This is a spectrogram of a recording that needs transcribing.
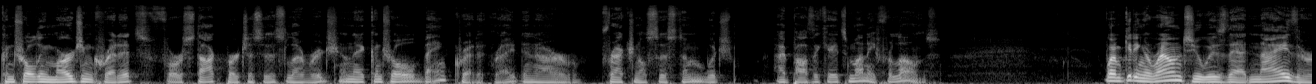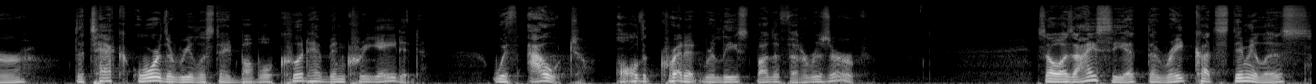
controlling margin credits for stock purchases, leverage, and they control bank credit, right, in our fractional system, which hypothecates money for loans. What I'm getting around to is that neither the tech or the real estate bubble could have been created without all the credit released by the Federal Reserve. So, as I see it, the rate cut stimulus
